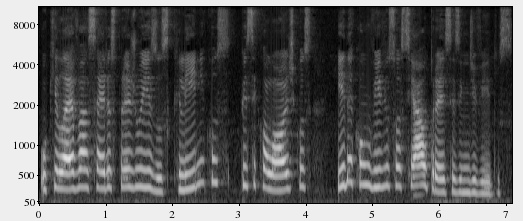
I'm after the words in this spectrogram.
o que leva a sérios prejuízos clínicos, psicológicos e de convívio social para esses indivíduos.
